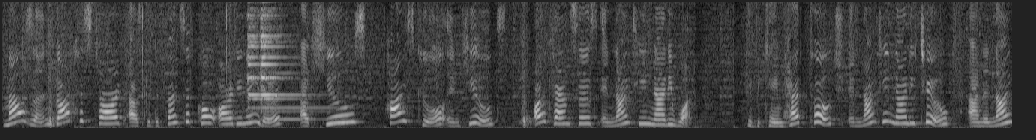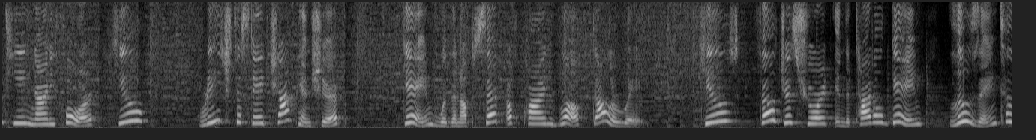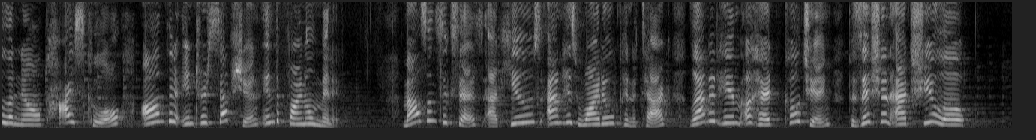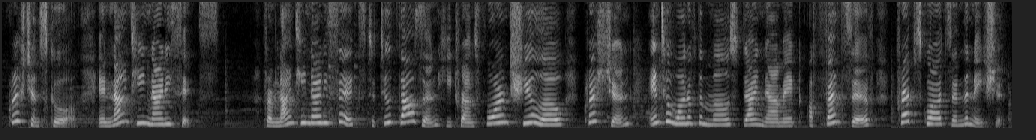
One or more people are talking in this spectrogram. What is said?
Malzahn got his start as the defensive coordinator at Hughes High School in Hughes, Arkansas in 1991. He became head coach in 1992 and in 1994 Hughes reached the state championship game with an upset of Pine Bluff Dollarway. Hughes fell just short in the title game losing to Lonoke High School on the interception in the final minute. Malzahn's success at Hughes and his wide open attack landed him a head coaching position at Shiloh Christian School in 1996. From 1996 to 2000, he transformed Shiloh Christian into one of the most dynamic offensive prep squads in the nation.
